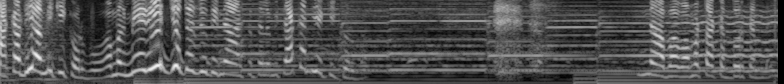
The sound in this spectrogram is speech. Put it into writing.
টাকা দিয়ে আমি কি করব? আমার মেয়ের ইজ্জতে যদি না আসে তাহলে আমি টাকা দিয়ে কি করব? না বাবা আমার টাকার দরকার নেই।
